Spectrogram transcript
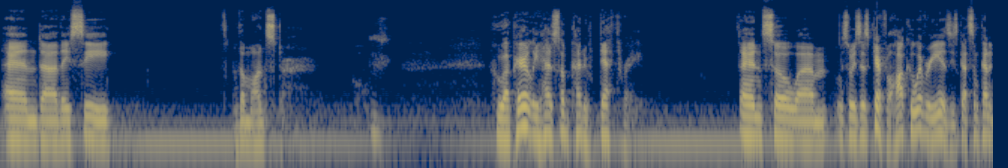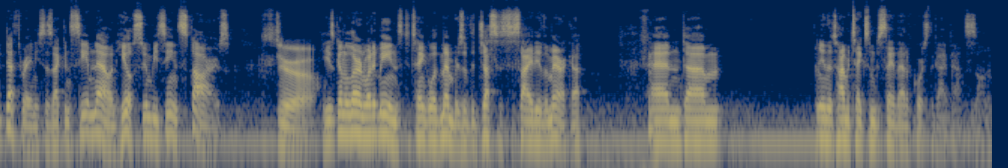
And uh, they see the monster, who apparently has some kind of death ray. And so, um, so he says, "Careful, Hawk. Whoever he is, he's got some kind of death ray." And he says, "I can see him now, and he'll soon be seeing stars." Yeah. He's going to learn what it means to tangle with members of the Justice Society of America. and um, in the time it takes him to say that, of course, the guy pounces on him.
